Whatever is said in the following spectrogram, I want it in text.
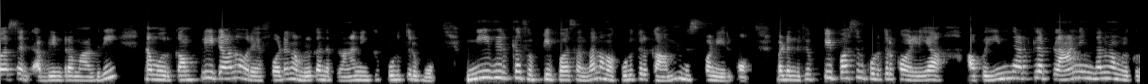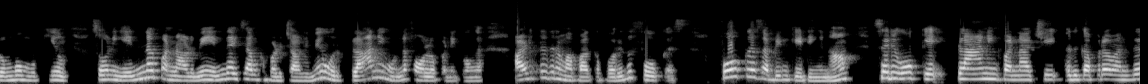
பர்சன்ட் அப்படின்ற மாதிரி நம்ம ஒரு கம்ப்ளீட்டான ஒரு எஃபர்ட்டை நம்மளுக்கு அந்த பிளானிங்க்கு கொடுத்துருப்போம். மீதி இருக்க ஃபிஃப்டி பர்சன்ட் தான் நம்ம கொடுத்துருக்காம மிஸ் பண்ணியிருக்கோம். பட் அந்த ஃபிஃப்டி பர்சன்ட் கொடுத்துருக்கோம் இல்லையா? அப்ப இந்த இடத்துல பிளானிங் தானே நம்மளுக்கு ரொம்ப முக்கியம். சோ நீங்க என்ன பண்ணாலும் படிச்சாலுமே எந்த எக்ஸாமுக்கு படிச்சாலுமே ஒரு பிளானிங் ஒண்ணு ஃபாலோ பண்ணிக்கோங்க. அடுத்தது நம்ம பார்க்க போறது ஃபோக்கஸ் ஃபோக்கஸ் அப்படின்னு கேட்டீங்கன்னா சரி ஓகே பிளானிங் பண்ணாச்சு. அதுக்கப்புறம் வந்து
